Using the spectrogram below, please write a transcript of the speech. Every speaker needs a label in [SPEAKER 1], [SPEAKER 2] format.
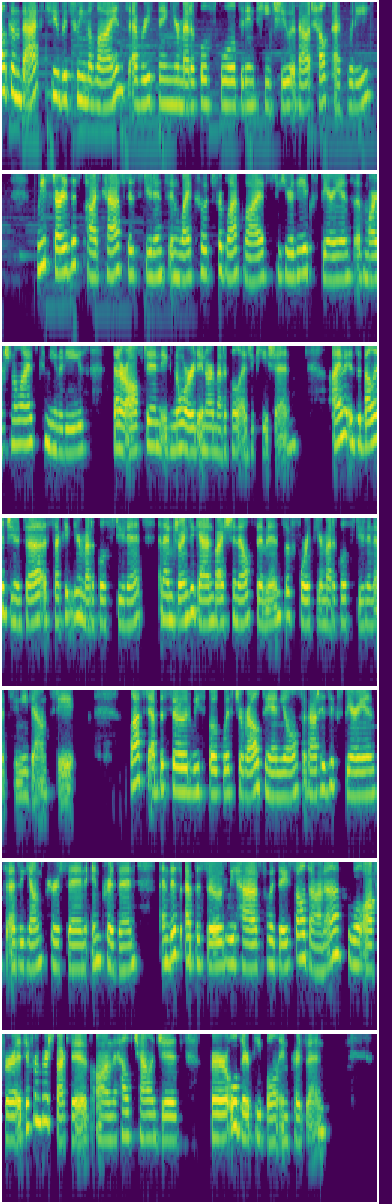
[SPEAKER 1] Welcome back to Between the Lines Everything Your Medical School Didn't Teach You About Health Equity. We started this podcast as students in White Coats for Black Lives to hear the experience of marginalized communities that are often ignored in our medical education. I'm Isabella Junta, a second year medical student, and I'm joined again by Chanel Simmons, a fourth year medical student at SUNY Downstate. Last episode, we spoke with Jarrell Daniels about his experience as a young person in prison. And this episode, we have Jose Saldana, who will offer a different perspective on the health challenges for older people in prison.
